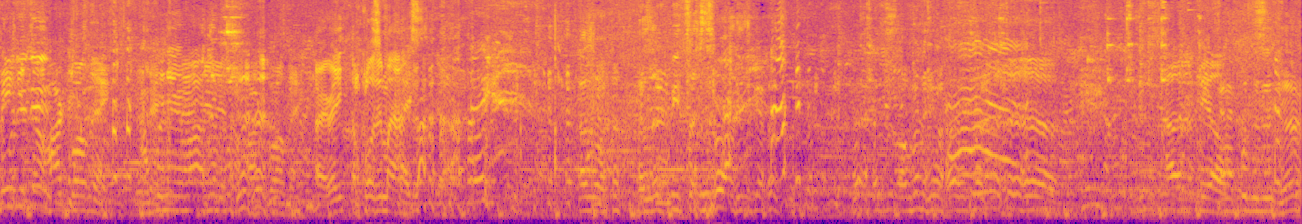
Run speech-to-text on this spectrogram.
Make it a hard-boiled egg. Open your mouth. Hard-boiled egg. All right, ready? I'm closing my eyes. How does it feel? Can I Put this in there.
